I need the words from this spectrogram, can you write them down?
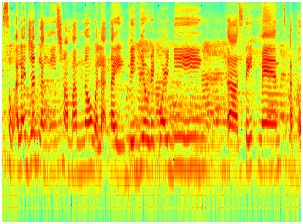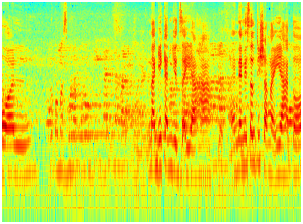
so alleged lang ni siya ma'am no wala tay video recording uh, statement at all Lumabas mo na po. Nagikan yun sa iya ha. And then isulti siya nga iya to.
